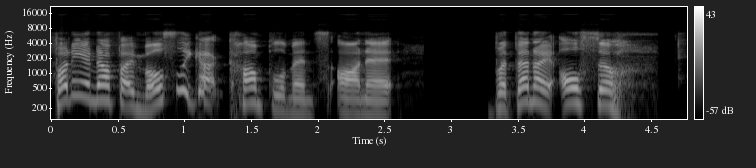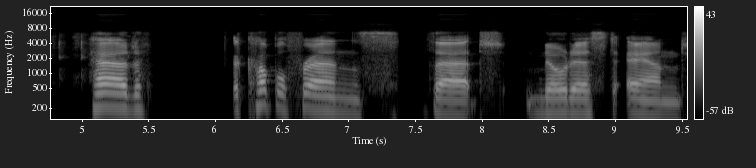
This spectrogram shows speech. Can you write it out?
funny enough, I mostly got compliments on it. But then I also had a couple friends that noticed and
